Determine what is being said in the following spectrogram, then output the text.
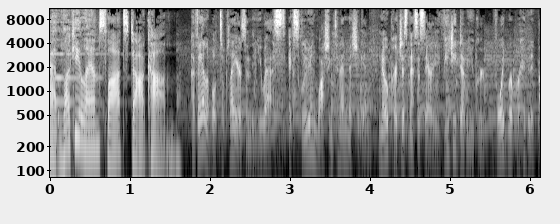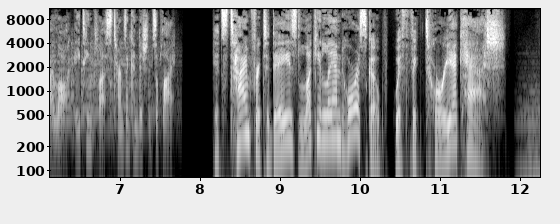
at LuckyLandSlots.com. Available to players in the U.S., excluding Washington and Michigan. No purchase necessary. VGW Group. Void where prohibited by law. 18 plus. Terms and conditions apply. It's time for today's Lucky Land horoscope with Victoria Cash.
